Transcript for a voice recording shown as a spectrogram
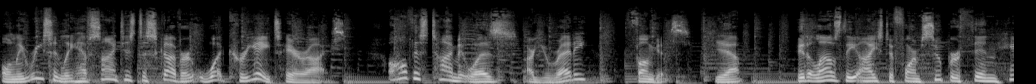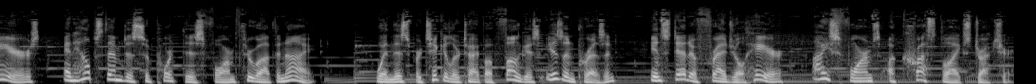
Only recently have scientists discovered what creates hair ice. All this time it was, are you ready? Fungus. Yep. It allows the ice to form super thin hairs and helps them to support this form throughout the night. When this particular type of fungus isn't present, instead of fragile hair, ice forms a crust like structure.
